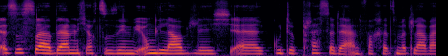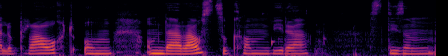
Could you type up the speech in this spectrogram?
es ist so erbärmlich auch zu sehen, wie unglaublich äh, gute Presse der einfach jetzt mittlerweile braucht, um, um da rauszukommen wieder. aus diesem,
